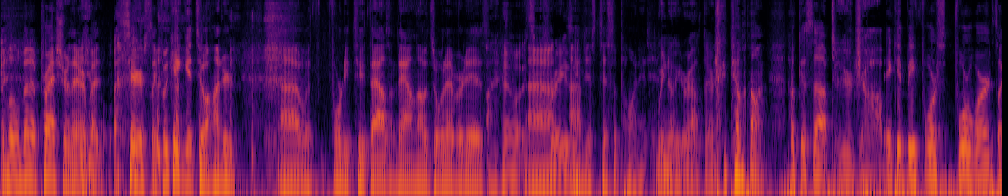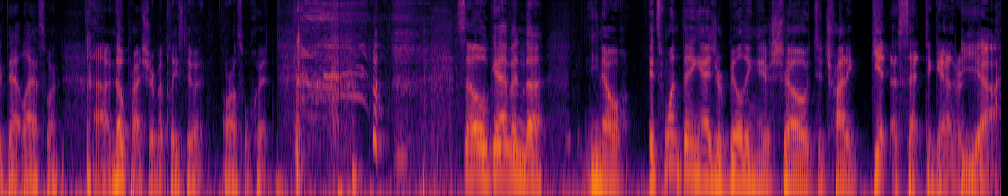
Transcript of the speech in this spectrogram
a little bit of pressure there, but seriously, if we can't get to 100 uh, with 42,000 downloads or whatever it is, I know, it's uh, crazy. I'm just disappointed. We know you're out there. Come on, hook us up. Do your job. It could be four four words like that last one. Uh, no pressure, but please do it, or else we'll quit. so, Gavin, the you know, it's one thing as you're building your show to try to get a set together, yeah.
